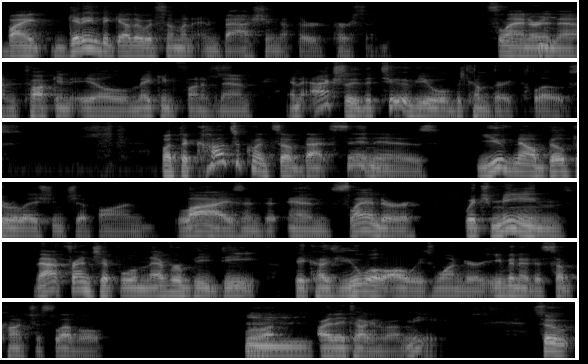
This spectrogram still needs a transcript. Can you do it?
by getting together with someone and bashing a third person, slandering Mm. them, talking ill, making fun of them. And actually, the two of you will become very close. But the consequence of that sin is you've now built a relationship on lies and, and slander, which means that friendship will never be deep because you will always wonder, even at a subconscious level, well, Mm. are they talking about me? So,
